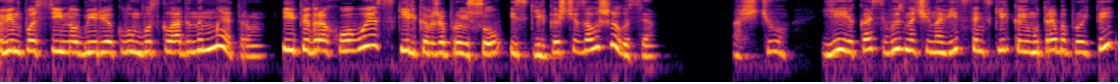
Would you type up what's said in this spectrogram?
він постійно обмірює клумбу складеним метром і підраховує, скільки вже пройшов і скільки ще залишилося. А що, є якась визначена відстань, скільки йому треба пройти?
